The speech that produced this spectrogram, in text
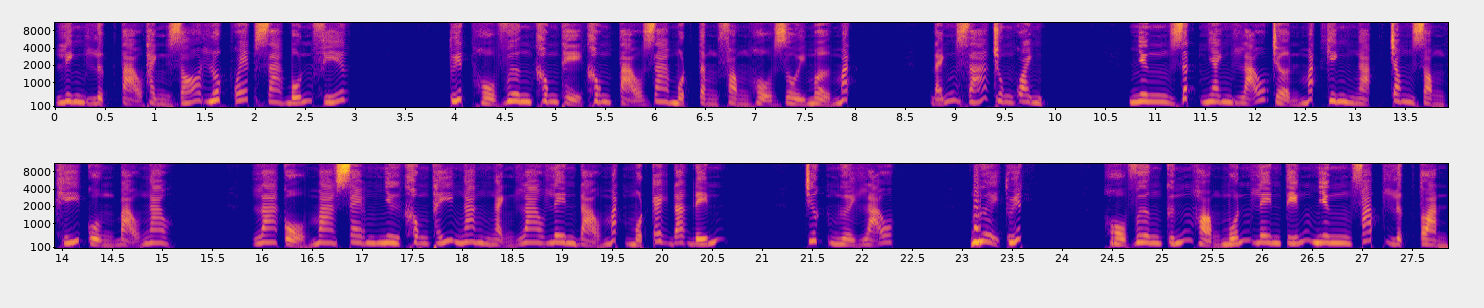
Linh lực tạo thành gió lốt quét ra bốn phía. Tuyết hồ vương không thể không tạo ra một tầng phòng hộ rồi mở mắt. Đánh giá chung quanh. Nhưng rất nhanh lão trợn mắt kinh ngạc trong dòng khí cuồng bạo ngao. La cổ ma xem như không thấy ngang ngạnh lao lên đảo mắt một cách đã đến. Trước người lão. Người tuyết. Hồ vương cứng họng muốn lên tiếng nhưng pháp lực toàn.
